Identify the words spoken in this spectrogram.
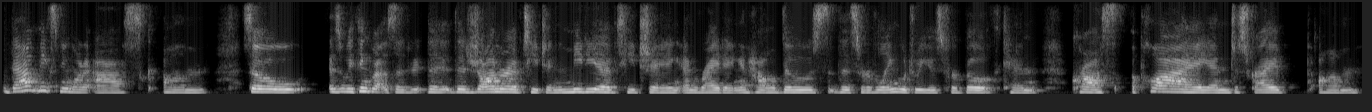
that makes me want to ask um, so as we think about so the, the genre of teaching the media of teaching and writing and how those the sort of language we use for both can cross apply and describe um,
